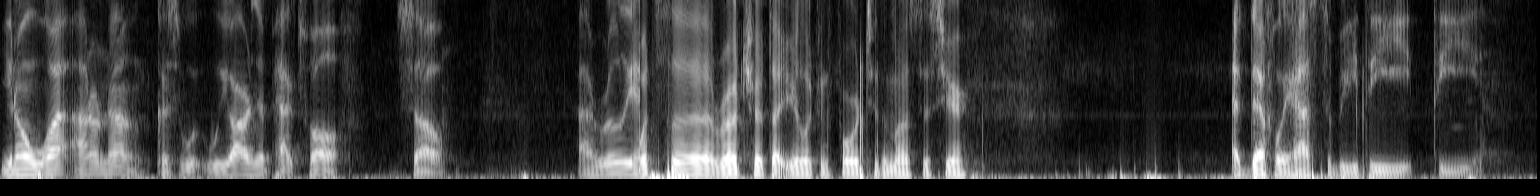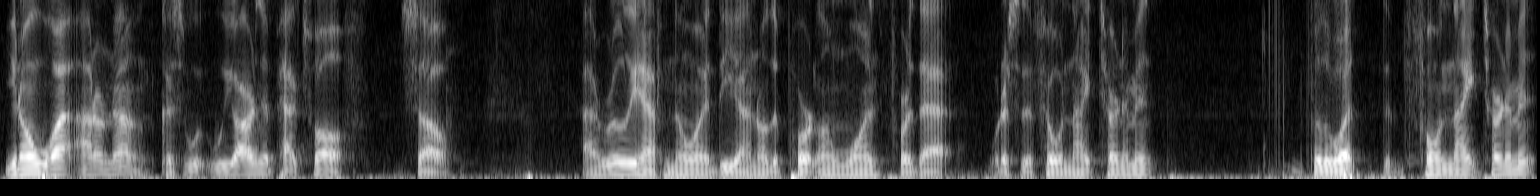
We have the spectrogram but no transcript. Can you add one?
you know what? I don't know because we, we are in the Pac-12, so I really What's the road trip that you're looking forward to the most this year? it definitely has to be the the, you know what? I don't know because we, we are in the Pac-12, so I really have no idea. I know the Portland one for that. What is it, the Phil Knight tournament? For the what? The Phil Knight tournament.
